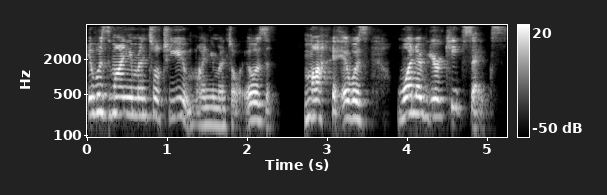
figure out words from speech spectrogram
it was monumental to you, monumental. It was my it was one of your keepsakes.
